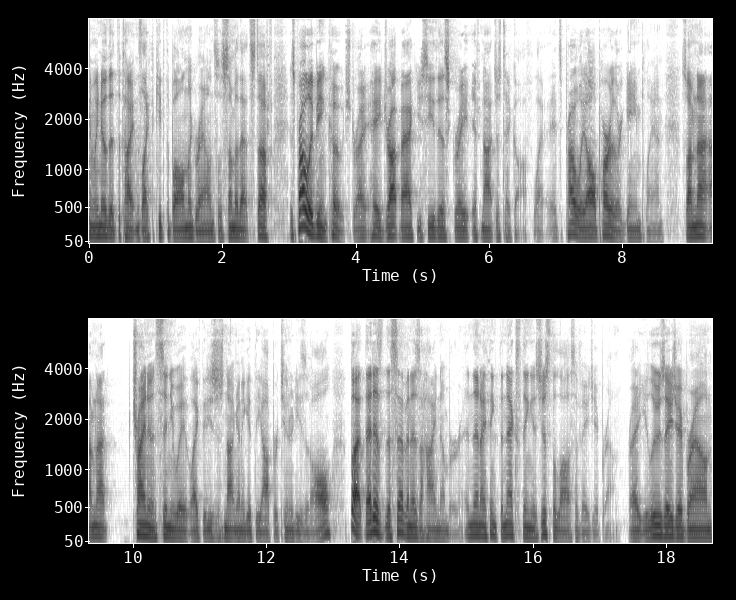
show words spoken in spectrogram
And we know that the Titans like to keep the ball on the ground. So some of that stuff is probably being coached, right? Hey, drop back. You see this, great. If not, just take off. Like it's probably all part of their game plan. So I'm not I'm not trying to insinuate like that he's just not going to get the opportunities at all. But that is the seven is a high number. And then I think the next thing is just the loss of AJ Brown, right? You lose AJ Brown.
